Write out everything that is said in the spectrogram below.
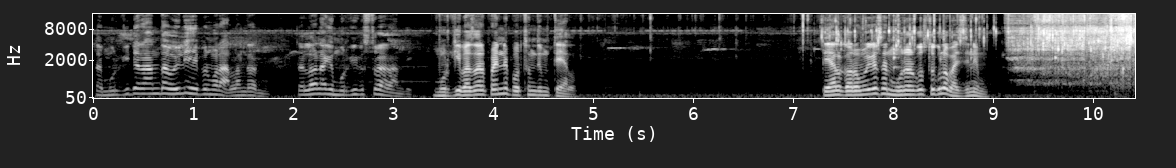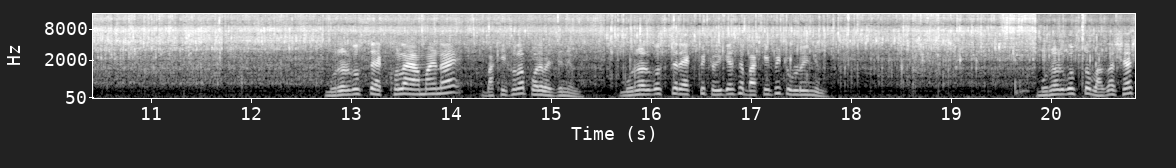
তা মুরগিটা রান্দা হইলি এরপর মোর আল্লাহ রান্না তাহলে নাকি মুরগি গুস্তরা রান্ধি মুরগি বাজার পাই না প্রথম দিন তেল। তেল গরম হয়ে গেছে আর মুরার গোস্তগুলো ভাজি নিম। মুরার গোস্ত এক খোলায় আমায় নাই, বাকি খোলা পরে ভাজি নিম। মুরার গোস্তের এক পিঠ হয়ে গেছে, বাকি পিঠ উড়াই নিম। মুরার গোস্ত ভাজা শেষ,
